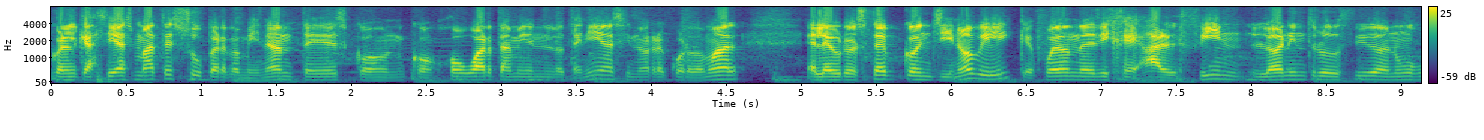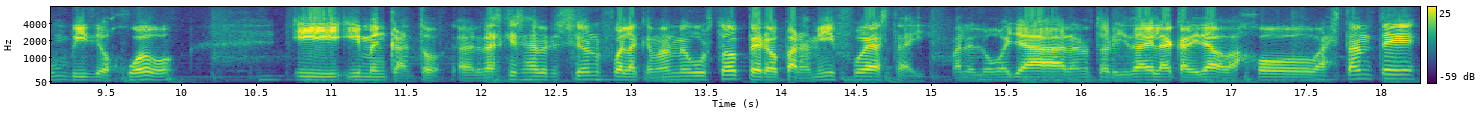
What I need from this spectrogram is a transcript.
con el que hacías mates súper dominantes, con, con Howard también lo tenía, si no recuerdo mal. El Eurostep con Ginobili, que fue donde dije, al fin lo han introducido en un videojuego. Y, y me encantó. La verdad es que esa versión fue la que más me gustó, pero para mí fue hasta ahí. Vale, luego ya la notoriedad y la calidad bajó bastante.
